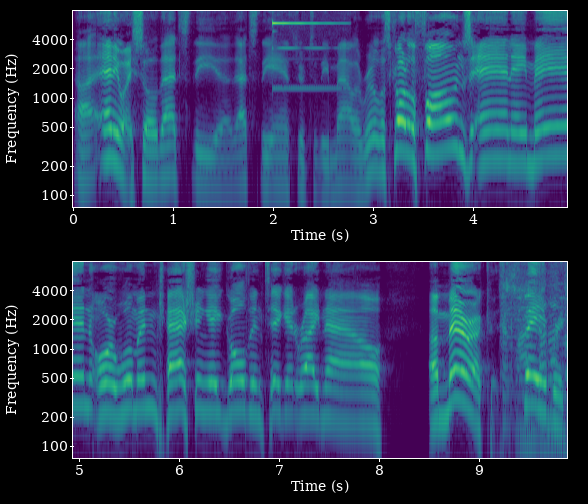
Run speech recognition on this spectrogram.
Uh, anyway, so that's the uh, that's the answer to the Maller riddle. Let's go to the phones and a man or woman cashing a golden ticket right now. America's favorite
